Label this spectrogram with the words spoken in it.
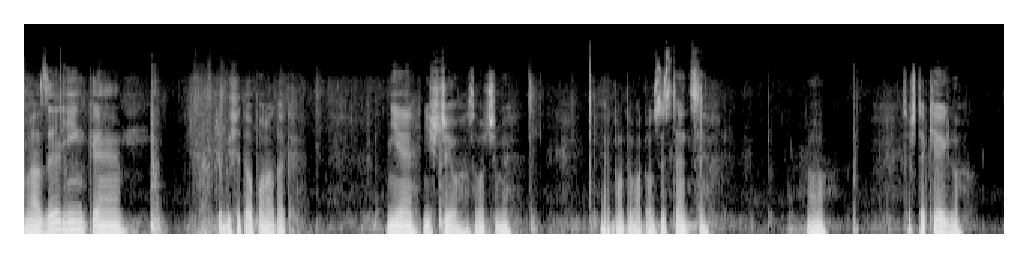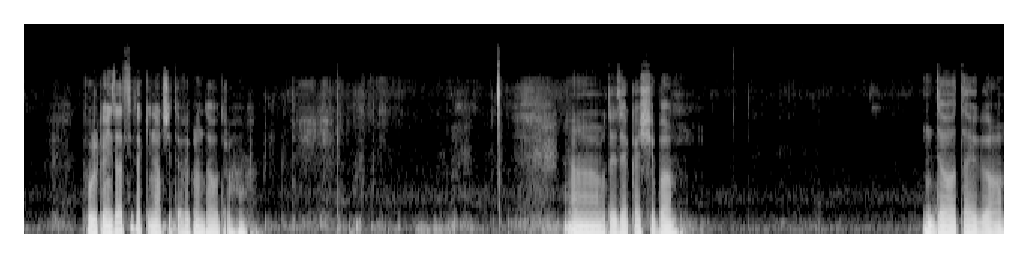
wazelinkę, żeby się ta opona tak nie niszczyła. Zobaczymy jaką to ma konsystencję. O, coś takiego. W wulkanizacji tak inaczej to wyglądało trochę. Bo to jest jakaś chyba do tego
